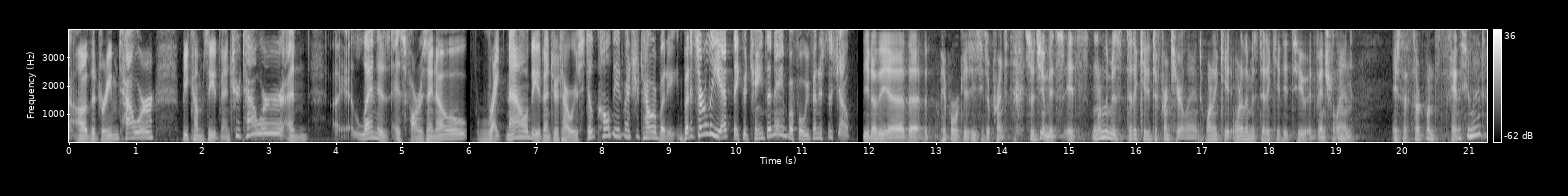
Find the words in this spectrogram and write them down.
uh, the Dream Tower becomes the Adventure Tower. And Len is, as far as I know, right now the Adventure Tower is still called the Adventure Tower, but but it's early yet. They could change the name before we finish the show. You know the uh, the the paperwork is easy to print. So Jim, it's it's one of them is dedicated to Frontierland. One of one of them is dedicated to Adventureland. Mm. Is the third one Fantasyland?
